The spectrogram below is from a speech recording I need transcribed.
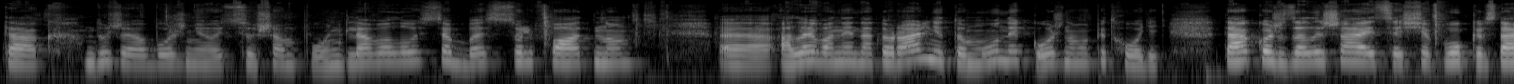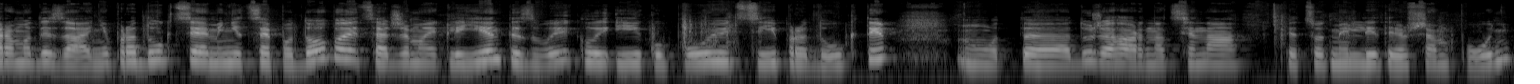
Так, дуже обожнюю цю шампунь для волосся безсульфатно. Е, але вони натуральні, тому не кожному підходять. Також залишається ще поки в старому дизайні продукція. Мені це подобається, адже мої клієнти звикли і купують ці продукти. От, е, дуже гарна ціна 500 мл шампунь.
